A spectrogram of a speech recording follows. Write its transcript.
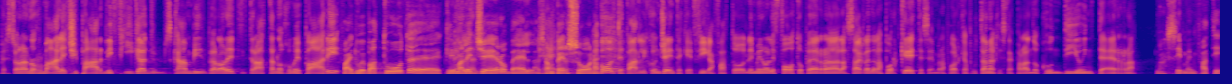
persona normale, ci parli, figa, scambi parole, ti trattano come pari. Fai due battute, clima Bella leggero, bella, siamo Eh, persone. A volte parli con gente che figa ha fatto nemmeno le foto per la sagra della porchetta sembra porca puttana che stai parlando con Dio in terra. Ma sì, ma infatti,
